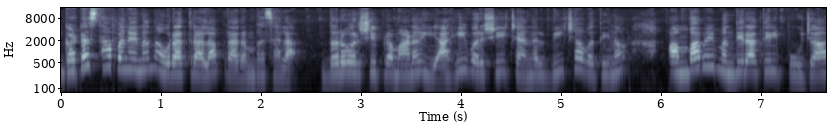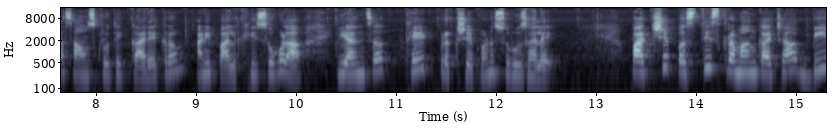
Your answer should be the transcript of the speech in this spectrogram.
घटस्थापनेनं नवरात्राला प्रारंभ झाला. दरवर्षीप्रमाणे याही वर्षी चॅनल बीच्या वतीनं अंबाबाई मंदिरातील पूजा सांस्कृतिक कार्यक्रम आणि पालखी सोहळा यांचं थेट प्रक्षेपण सुरू झालंय. पाचशे पस्तीस क्रमांकाच्या बी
